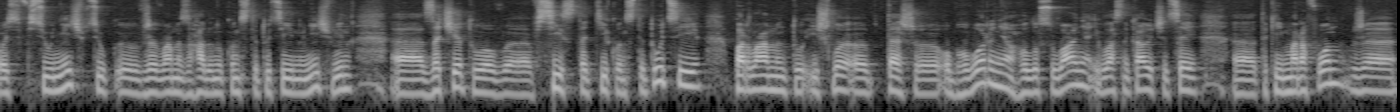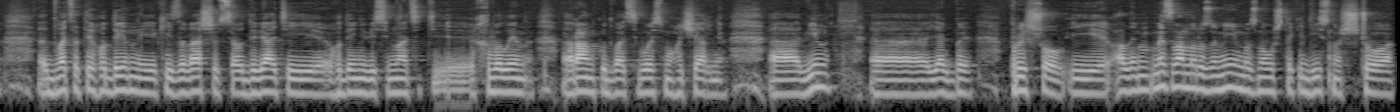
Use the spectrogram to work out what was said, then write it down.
ось всю ніч, в цю е, вже вами згадану конституційну ніч, він е, зачитував е, всі статті конституції парламенту. І йшло е, теж обговорення, голосування. І, власне кажучи, цей е, такий марафон вже 20-годинний, який завершився о 9 годині 18 хвилин ранку 28 червня, е, він е, якби пройшов. І, але ми з вами розуміємо знову ж таки дійсно, що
